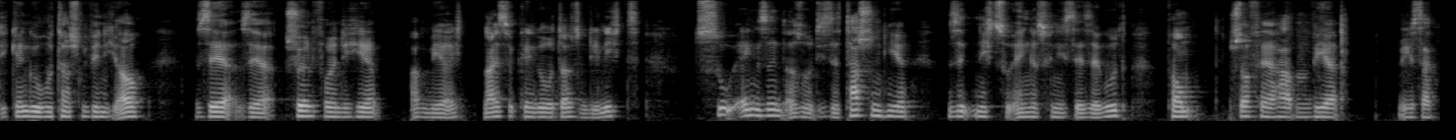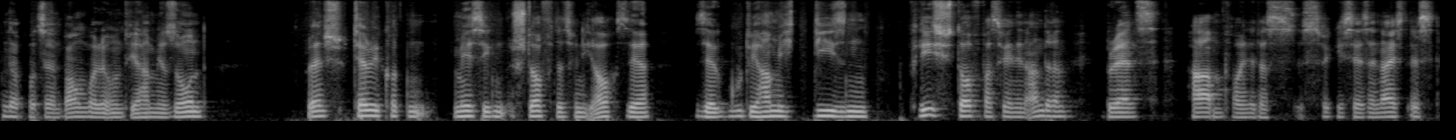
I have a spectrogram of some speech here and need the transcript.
Die Känguru-Taschen finde ich auch sehr, sehr schön, Freunde. Hier haben wir echt nice Känguru-Taschen, die nicht zu eng sind. Also diese Taschen hier sind nicht zu eng, das finde ich sehr, sehr gut. Vom Stoff her haben wir, wie gesagt, 100% Baumwolle und wir haben hier so einen French Terracotta mäßigen Stoff, das finde ich auch sehr, sehr gut. Wir haben nicht diesen Fließstoff, was wir in den anderen Brands haben, Freunde, das ist wirklich sehr, sehr nice ist.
